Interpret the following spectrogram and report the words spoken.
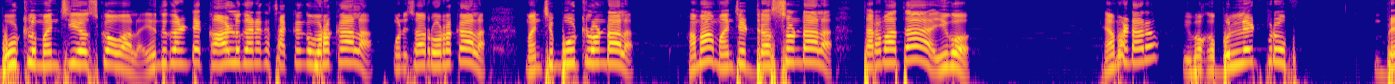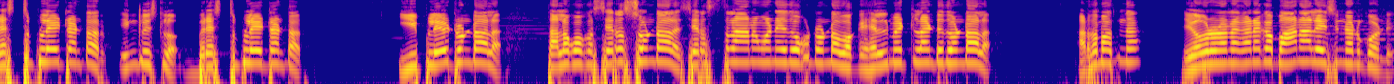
బూట్లు మంచి వేసుకోవాలి? ఎందుకంటే కాళ్ళు కనుక చక్కగా ఉరకాల? కొన్నిసార్లు ఉరకాల? మంచి బూట్లు ఉండాలా? అమ్మా మంచి డ్రెస్ ఉండాలా? తర్వాత ఇగో ఏమంటారు? ఇవి ఒక బుల్లెట్ ప్రూఫ్. బ్రెస్ట్ ప్లేట్ అంటారు ఇంగ్లీష్లో. బ్రెస్ట్ ప్లేట్ అంటారు. ఈ ప్లేట్ ఉండాలి. తలకు ఒక శిరస్సు ఉండాలి. శిరస్నానం అనేది ఒకటి ఉండాలి. ఒక హెల్మెట్ లాంటిది ఉండాలి. అర్థమవుతుందా? ఎవరైనా కనుక బాణాలు వేసిండు అనుకోండి.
